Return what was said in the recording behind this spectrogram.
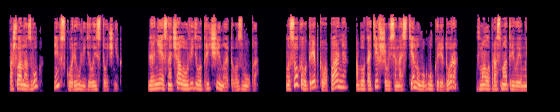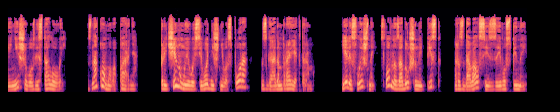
Пошла на звук и вскоре увидела источник. Вернее, сначала увидела причину этого звука. Высокого крепкого парня, облокотившегося на стену в углу коридора, в малопросматриваемой нише возле столовой. Знакомого парня. Причину моего сегодняшнего спора с гадом-проректором. Еле слышный, словно задушенный писк, раздавался из-за его спины.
